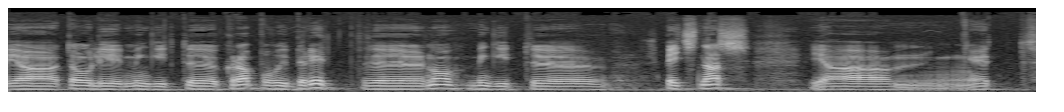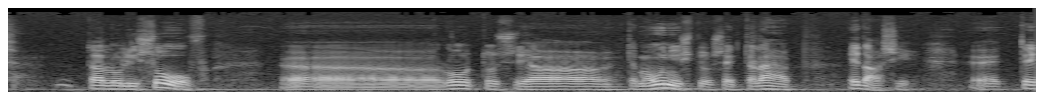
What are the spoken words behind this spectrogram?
ja ta oli mingid äh, Krapovi beret, äh, noh, mingid äh, spetsnaz ja mm, et tal oli soov, lootus ja tema unistus, et ta läheb edasi te,,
